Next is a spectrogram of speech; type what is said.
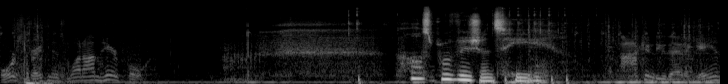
Horse trading is what I'm here for. House provisions here. I can do that again.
